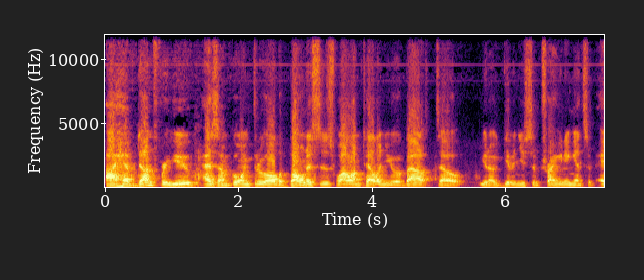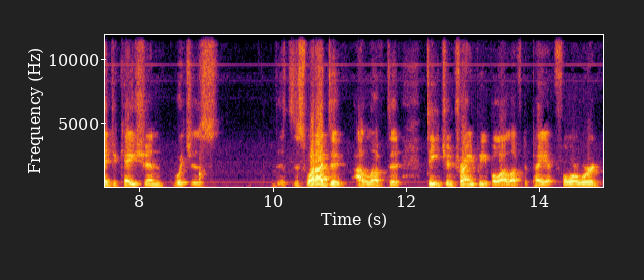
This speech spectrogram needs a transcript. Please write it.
I have done for you as I'm going through all the bonuses while I'm telling you about uh, you know, giving you some training and some education, which is, this is what I do. I love to teach and train people. I love to pay it forward.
